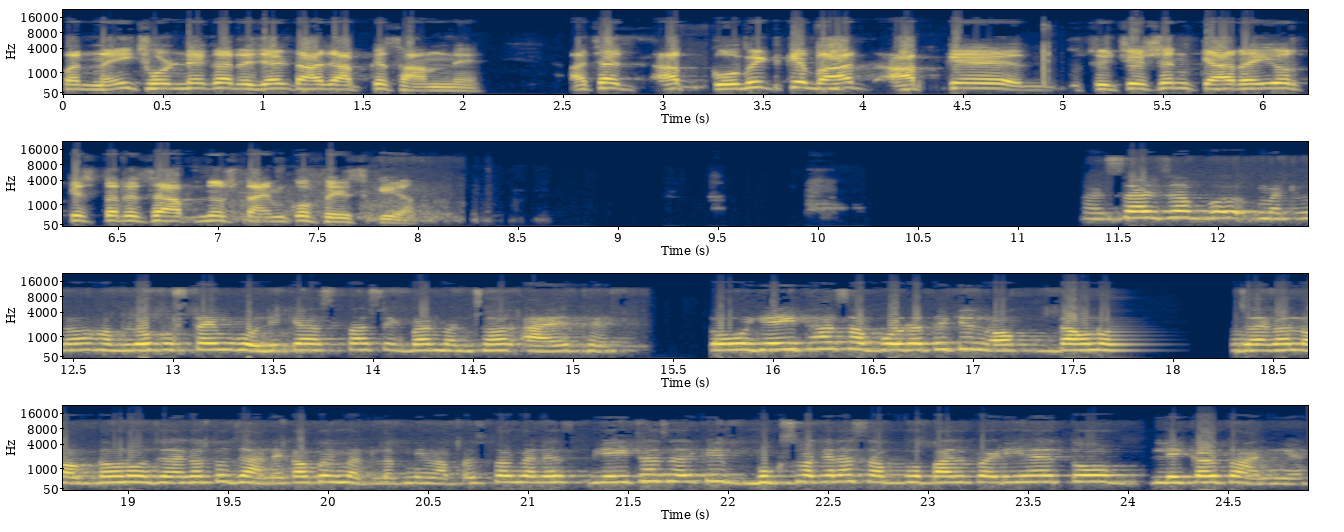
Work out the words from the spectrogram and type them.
पर नहीं छोड़ने का रिज़ल्ट आज आपके सामने अच्छा अब कोविड के बाद आपके सिचुएशन क्या रही और किस तरह से आपने उस टाइम को फेस किया? सर, जब मतलब हम लोग उस टाइम होली के आसपास एक बार मंदसौर आए थे तो यही था, सब बोल रहे थे कि लॉकडाउन हो जाएगा लॉकडाउन हो जाएगा तो जाने का कोई मतलब नहीं वापस। पर मैंने यही था सर कि बुक्स वगैरह सब भोपाल पड़ी है तो लेकर तो आनी है।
